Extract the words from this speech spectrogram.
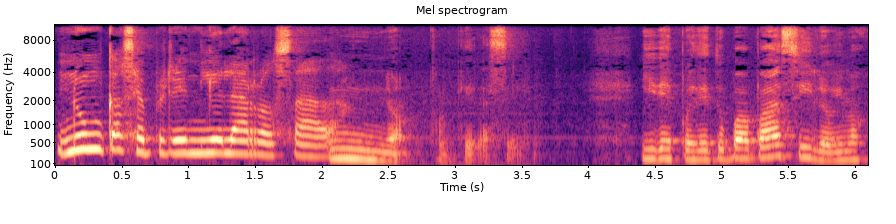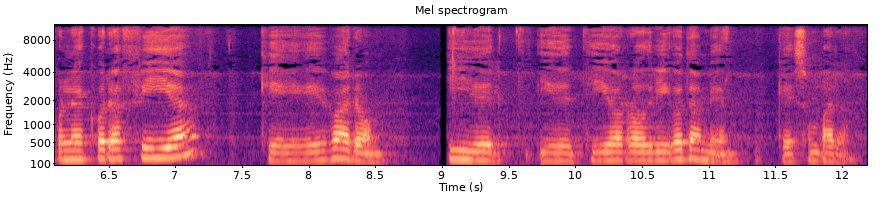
Nunca se prendió la rosada. No, porque era así. Y después de tu papá, sí, lo vimos con la ecografía, que es varón. Y del, y del tío Rodrigo también, que es un varón.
